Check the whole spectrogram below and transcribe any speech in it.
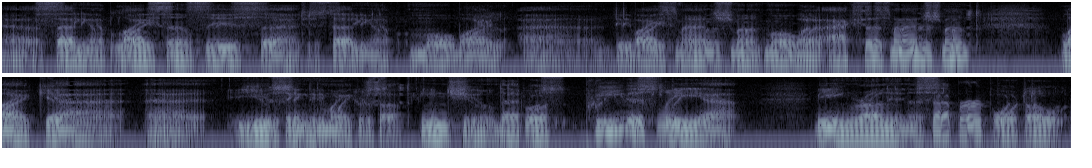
uh, setting up licenses, uh, to setting up mobile uh, device management, mobile access management, like uh, uh, using the Microsoft Intune that was previously being run in a separate portal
